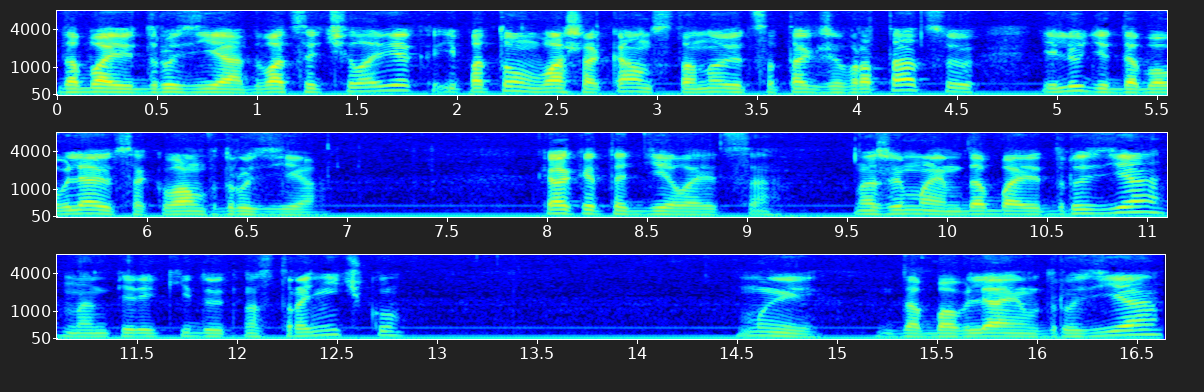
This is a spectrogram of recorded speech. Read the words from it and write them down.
добавить друзья 20 человек, и потом ваш аккаунт становится также в ротацию, и люди добавляются к вам в друзья. Как это делается? Нажимаем добавить друзья, нам перекидывают на страничку. Мы добавляем в друзья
